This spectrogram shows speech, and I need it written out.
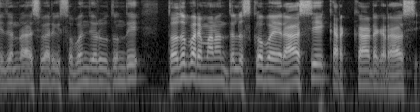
మిథున రాశి వారికి శుభం జరుగుతుంది. తదుపరి మనం తెలుసుకోబోయే రాశి కర్కాటక రాశి.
